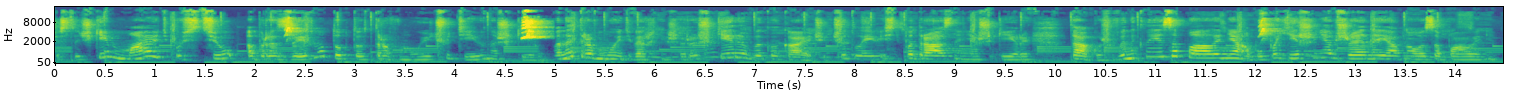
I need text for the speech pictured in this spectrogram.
часточки мають ось цю абразивну, тобто травмуючу дію на шкіру. Вони травмують верхні шари шкіри, викликаючи чутливість, подразнення шкіри, також виникнення запалення або погіршення вже наявного запалення.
